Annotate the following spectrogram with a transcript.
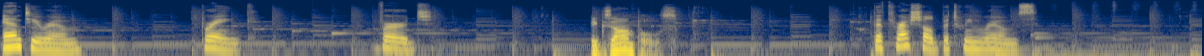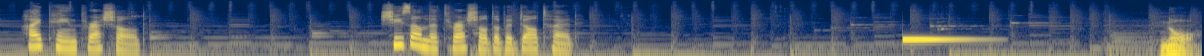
Anteroom. Brink. Verge. Examples. The threshold between rooms. High pain threshold. She's on the threshold of adulthood. Norm.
